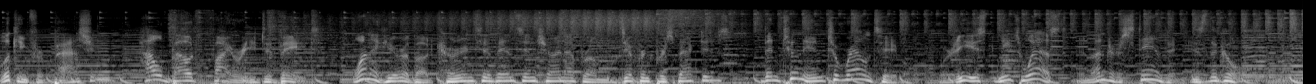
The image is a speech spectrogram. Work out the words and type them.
Looking for passion? How about fiery debate? Want to hear about current events in China from different perspectives? Then tune in to Roundtable, where East meets West and understanding is the goal.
